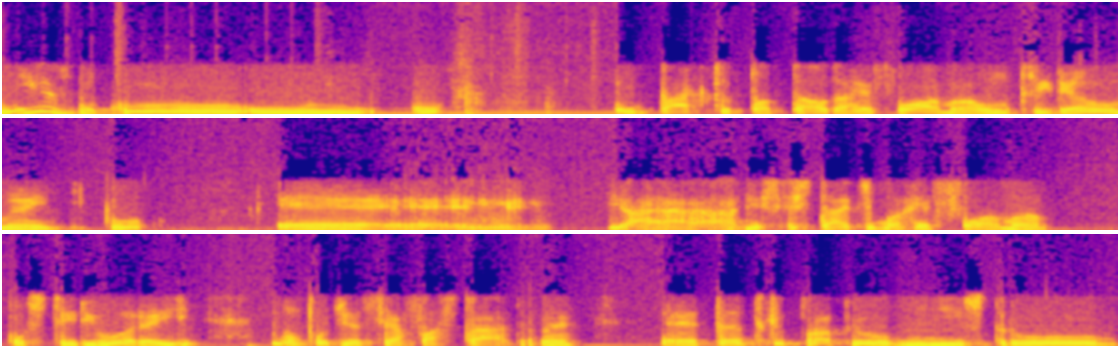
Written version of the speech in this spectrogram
Mesmo com o, o, o, impacto total da reforma, um trilhão né, e pouco, é, a necessidade de uma reforma posterior aí não podia ser afastada, né? É, tanto que o próprio ministro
